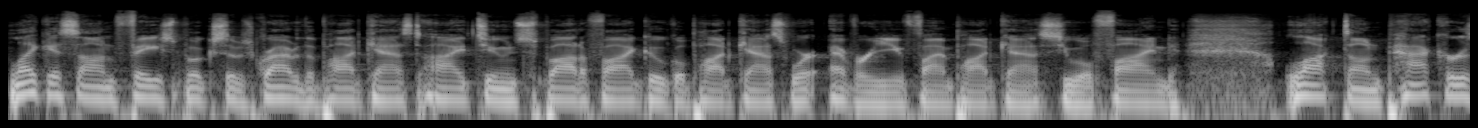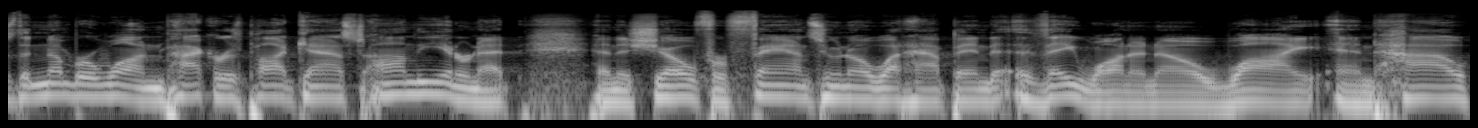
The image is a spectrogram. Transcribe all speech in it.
Like us on Facebook, subscribe to the podcast, iTunes, Spotify, Google Podcasts, wherever you find podcasts, you will find Locked On Packers, the number one Packers podcast on the internet, and the show for fans who know what happened. They want to know why and how.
